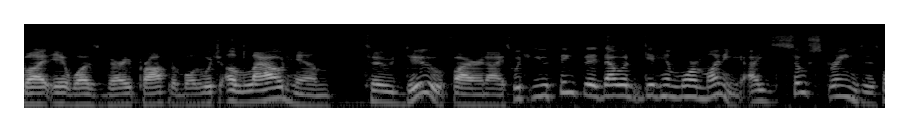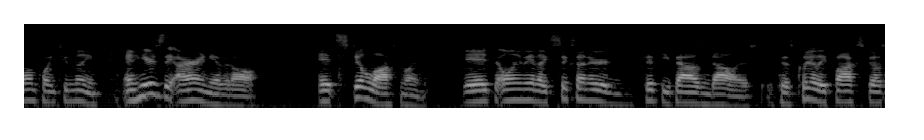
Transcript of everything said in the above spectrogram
But it was very profitable, which allowed him to do Fire and Ice, which you think that that would get him more money. I so strange that it's 1.2 million. And here's the irony of it all: it still lost money. It only made like six hundred fifty thousand dollars because clearly Fox goes,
